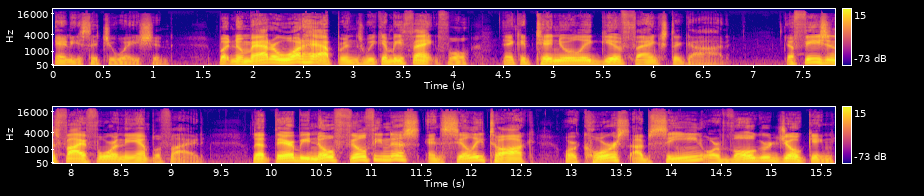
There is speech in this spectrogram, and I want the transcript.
any situation. But no matter what happens, we can be thankful and continually give thanks to God. Ephesians 5 4 in the Amplified. Let there be no filthiness and silly talk, or coarse, obscene, or vulgar joking,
